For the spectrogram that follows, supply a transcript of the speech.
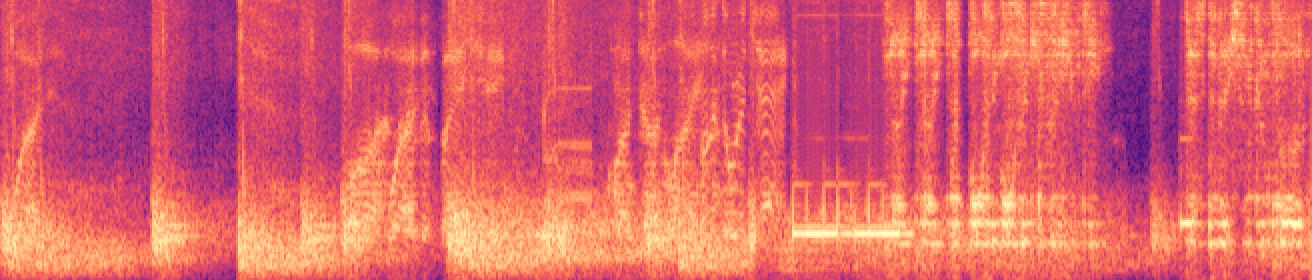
What? What? What? In bad shape. Grunt online. Under attack. Night Knight reporting on entry duty. Destination confirmed.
